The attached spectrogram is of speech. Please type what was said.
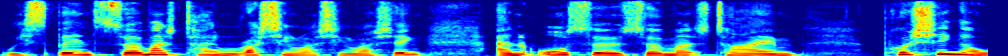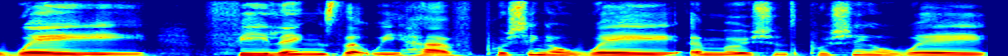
We spend so much time rushing, rushing, rushing, and also so much time pushing away feelings that we have, pushing away emotions, pushing away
